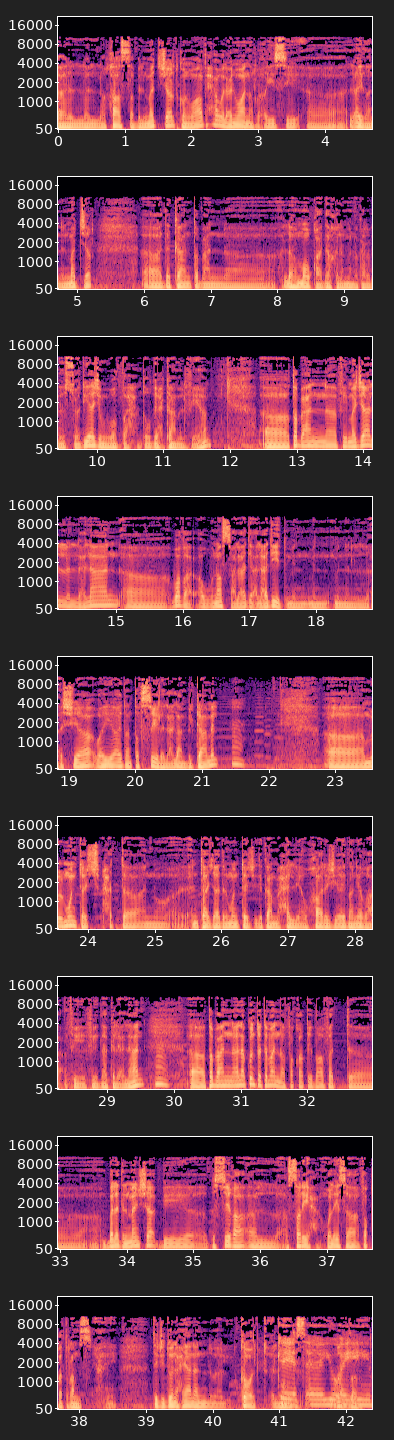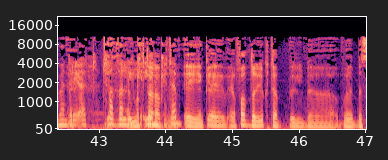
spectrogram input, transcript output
الخاصة بالمتجر تكون واضحة والعنوان الرئيسي أيضا للمتجر. هذا كان طبعا له موقع داخل المملكة العربية السعودية يجب يوضح توضيح كامل فيها. آه، طبعا في مجال الإعلان آه، وضع أو نص على العديد من من من الأشياء وهي أيضا تفصيل الإعلان بالكامل. آه المنتج حتى إنه إنتاج هذا المنتج إذا كان محلي أو خارجي أيضا يضع في في ذاك الإعلان. آه طبعا أنا كنت أتمنى فقط إضافة آه بلد المنشأ بالصيغة الصريحة وليس فقط رمز. يعني تجدون أحيانا ال code KSA UAE ما أدري تفضل ينكتب. اي يفضل يكتب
